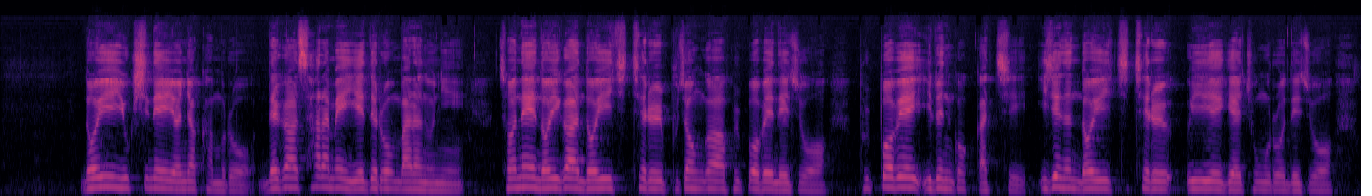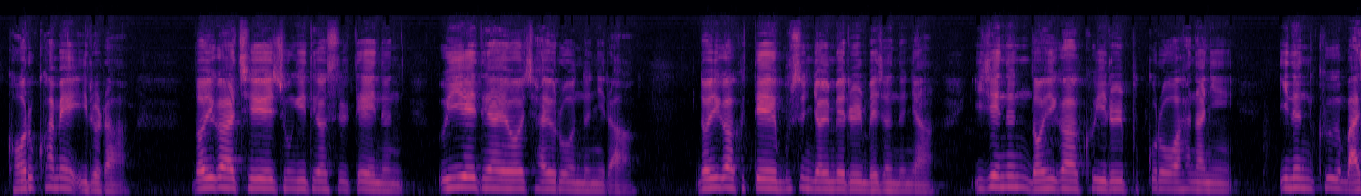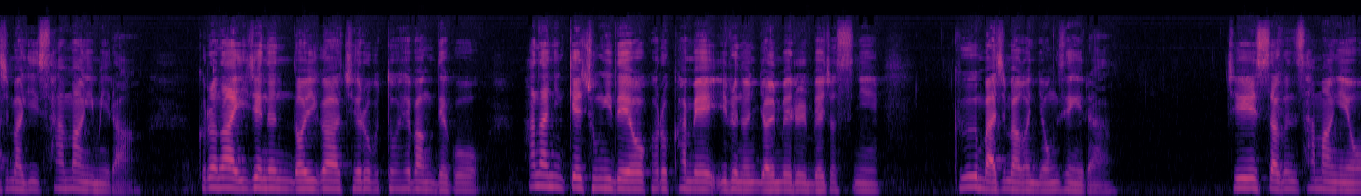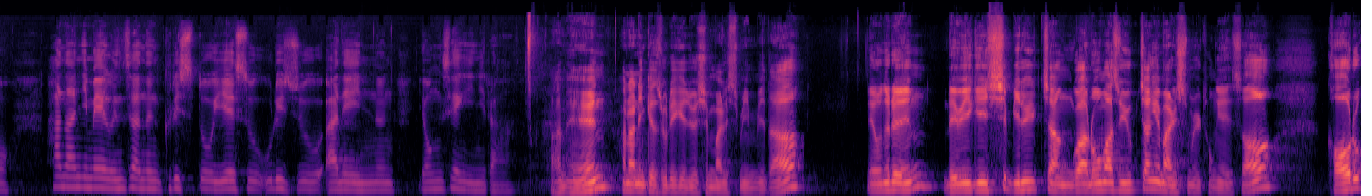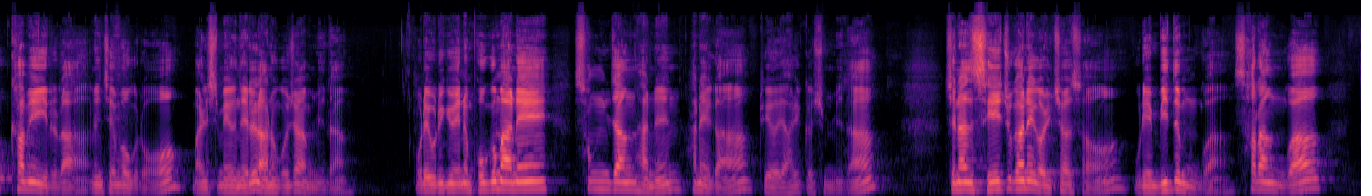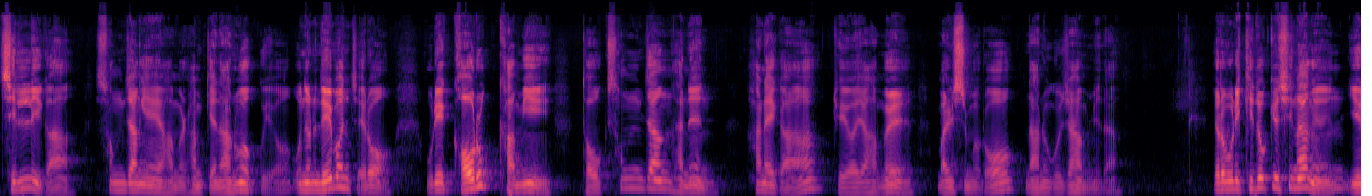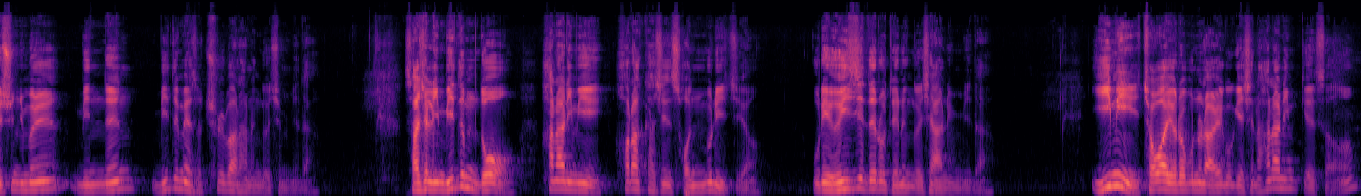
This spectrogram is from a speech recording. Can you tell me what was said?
너희 육신의 연약함으로 내가 사람의 예대로 말하노니 전에 너희가 너희 지체를 부정과 불법에 내주어 불법에 이른 것 같이 이제는 너희 지체를 의에게 종으로 내주어 거룩함에 이르라. 너희가 죄의 종이 되었을 때에는 의에 대하여 자유로웠느니라. 너희가 그때 무슨 열매를 맺었느냐? 이제는 너희가 그 일을 부끄러워하나니 이는 그 마지막이 사망임이라 그러나 이제는 너희가 죄로부터 해방되고 하나님께 종이 되어 거룩함에 이르는 열매를 맺었으니 그 마지막은 영생이라 죄의 싹은 사망이요 하나님의 은사는 그리스도 예수 우리 주 안에 있는 영생이니라 아멘. 하나님께서 우리에게 주신 말씀입니다. 네, 오늘은 레위기 11장과 로마서 6장의 말씀을 통해서 거룩함에 이르라는 제목으로 말씀의 은혜를 나누고자 합니다. 올해 우리 교회는 복음 안에 성장하는 한 해가 되어야 할 것입니다. 지난 세 주간에 걸쳐서 우리의 믿음과 사랑과 진리가 성장해야 함을 함께 나누었고요. 오늘은 네 번째로 우리의 거룩함이 더욱 성장하는 한 해가 되어야 함을 말씀으로 나누고자 합니다. 여러분 우리 기독교 신앙은 예수님을 믿는 믿음에서 출발하는 것입니다. 사실 이 믿음도 하나님이 허락하신 선물이지요. 우리의 의지대로 되는 것이 아닙니다. 이미 저와 여러분을 알고 계신 하나님께서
